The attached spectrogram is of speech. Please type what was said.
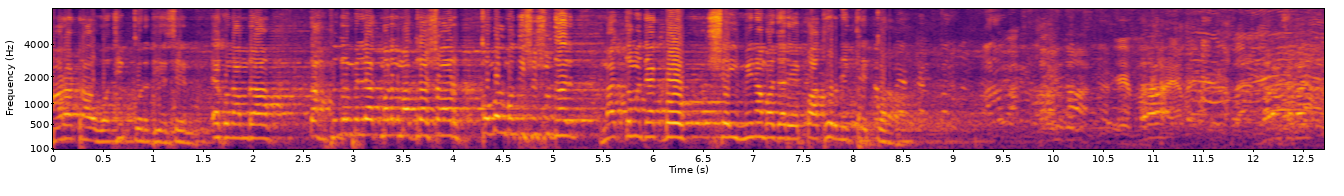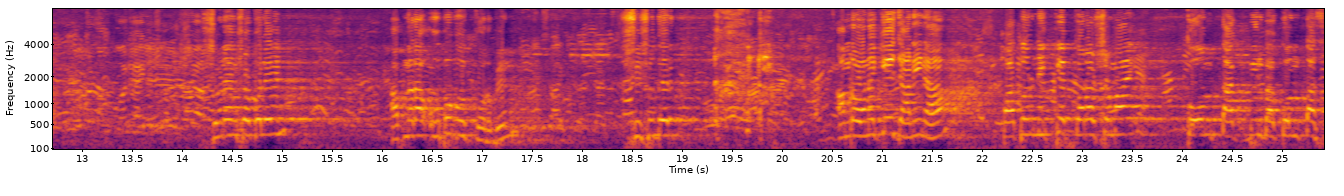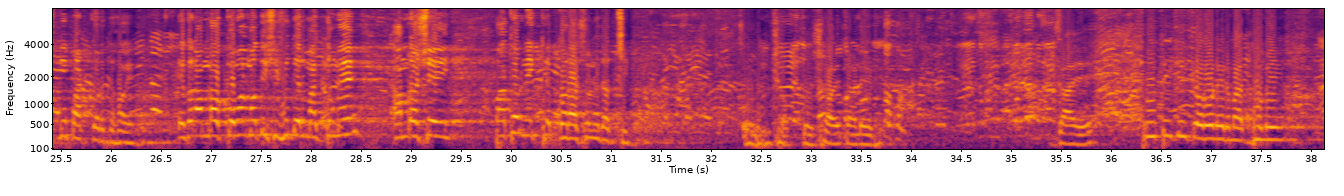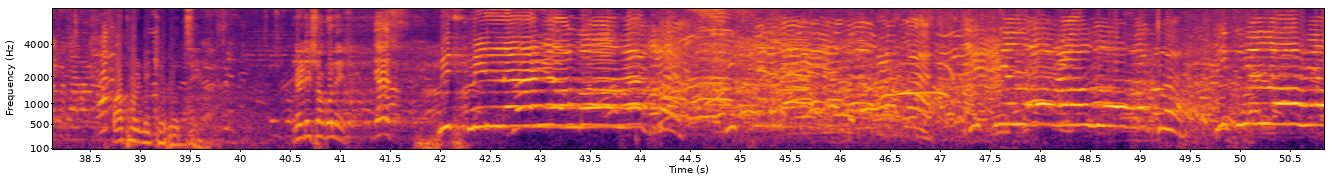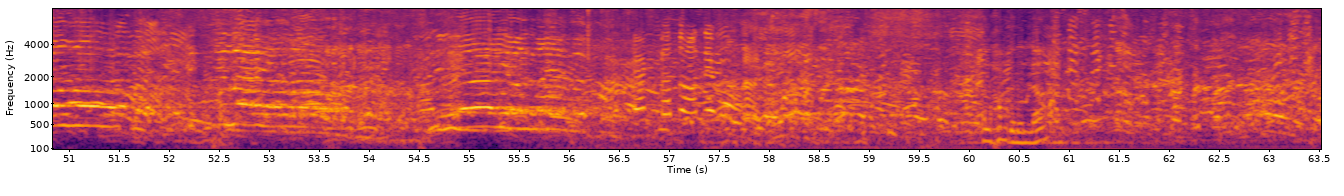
মারাটা ওয়াজিব করে দিয়েছেন। এখন আমরা তাহফিজুল মিল্লাত মডেল মাদ্রাসার কোমলমতি শিশুদের মাধ্যমে দেখব সেই মিনা বাজারে পাথর নিক্ষেপ করা। শোনেন সকলে, আপনারা উপভোগ করবেন। শিশুদের, আমরা অনেকেই জানি না, পাথর নিক্ষেপ করার সময় কোন তাকবির বা কোন তাসবি পাঠ করতে হয়। এবার আমরা কোমলমতি শিশুদের মাধ্যমে আমরা সেই পাথর নিক্ষেপ করা শুনে যাচ্ছি। অভিশপ্ত শয়তানের গায়ে প্রতীকীকরণের মাধ্যমে পাথর নিক্ষেপ হচ্ছে। রেডি সকলে? বিসমিল্লাহ। আলহামদুলিল্লাহ। সব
